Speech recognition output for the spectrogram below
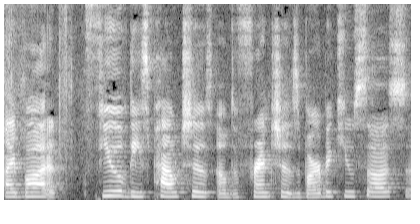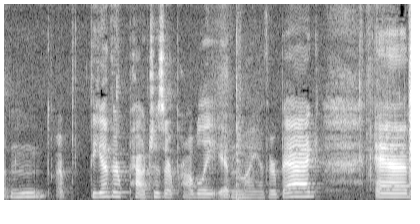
I bought a few of these pouches of the French's barbecue sauce and the other pouches are probably in my other bag and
